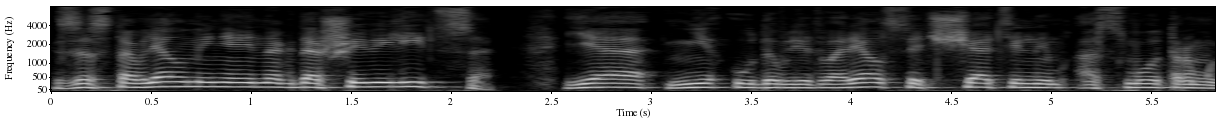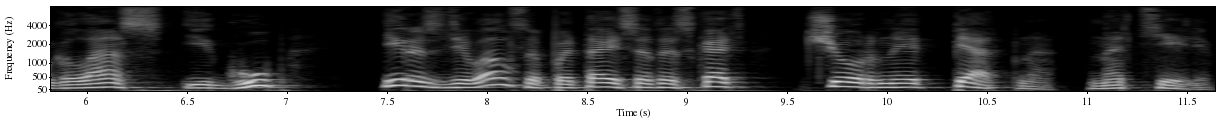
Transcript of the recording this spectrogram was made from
заставлял меня иногда шевелиться. Я не удовлетворялся тщательным осмотром глаз и губ и раздевался, пытаясь отыскать черные пятна на теле.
